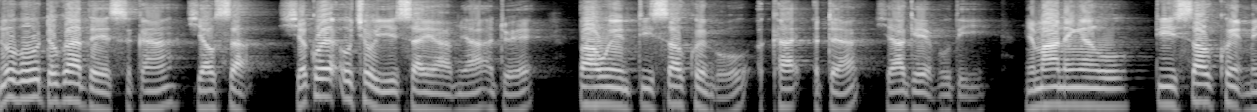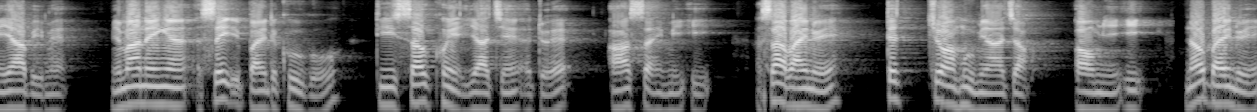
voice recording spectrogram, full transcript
နိုဘိုဒုက္ခသည်စခန်းရောက်စ ရက်ွက်အုပ်ချုပ်ရေးဆိုင်ရာများအတွေ့ပါဝင်တိဆောက်ခွင့်ကို အခိုက်အတန့်ရခဲ့ဘူးသည်မြန်မာနိုင်ငံကိုတိဆောက်ခွင့်မရပေမဲ့မြန်မာနိုင်ငံအစိတ်အပိုင်းတစ်ခုကိုတိဆောက်ခွင့်ရခြင်းအတွေ့အားဆိုင်မိ၏အစပိုင်းတွင်တက်ကြွမှုများကြောင့်အောင်မြင်၏နောက်ပိုင်းတွင်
